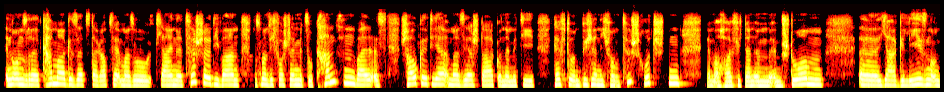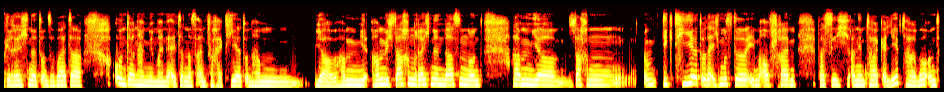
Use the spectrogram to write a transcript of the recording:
in unsere Kammer gesetzt. Da gab es ja immer so kleine Tische, die waren, muss man sich vorstellen, mit so Kanten, weil es schaukelte ja immer sehr stark und damit die Hefte und Bücher nicht vom Tisch rutschten. Wir haben auch häufig dann im, im Sturm äh, ja gelesen und gerechnet und so weiter. Und dann haben mir meine Eltern das einfach erklärt und haben, ja, haben, haben mich Sachen rechnen lassen und haben mir Sachen ähm, diktiert oder ich musste eben aufschreiben, was ich an dem Tag erlebt habe. Und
